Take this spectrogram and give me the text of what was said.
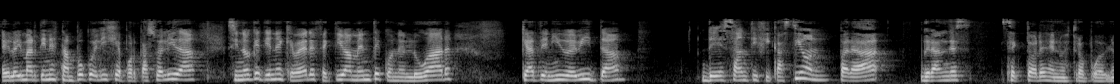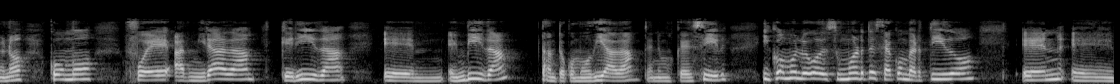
Eloy Martínez tampoco elige por casualidad, sino que tiene que ver efectivamente con el lugar que ha tenido Evita de santificación para grandes sectores de nuestro pueblo, ¿no? Cómo fue admirada, querida eh, en vida, tanto como odiada, tenemos que decir, y cómo luego de su muerte se ha convertido en eh,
